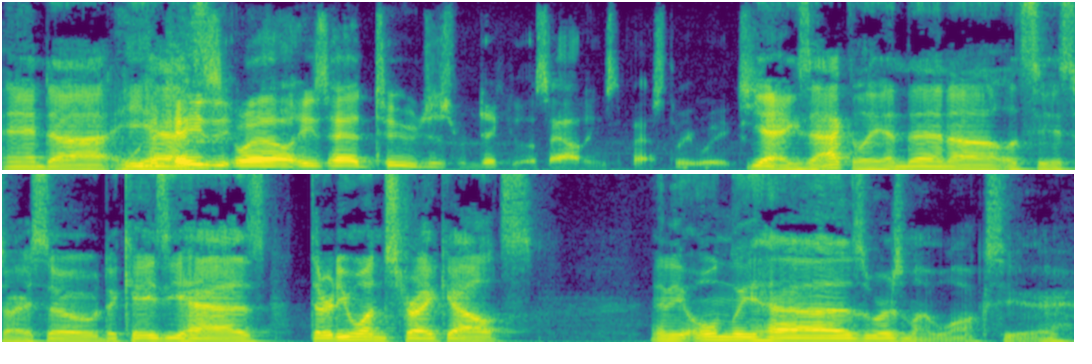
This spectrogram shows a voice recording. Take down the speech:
and uh, he has Nikhazy, well, he's had two just ridiculous outings the past three weeks. Yeah, exactly. And then uh, let's see. Sorry. So Nikhazy has 31 strikeouts, and he only has where's my walks here?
